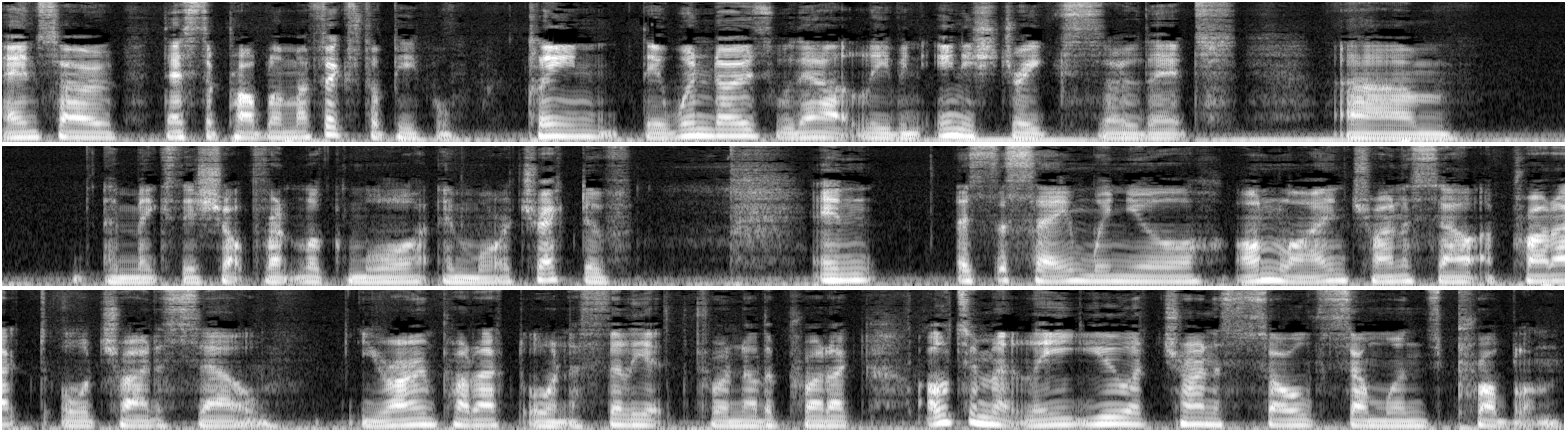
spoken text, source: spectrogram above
and so that's the problem I fix for people. Clean their windows without leaving any streaks so that um, and makes their shop front look more and more attractive. And it's the same when you're online trying to sell a product or try to sell your own product or an affiliate for another product. Ultimately, you are trying to solve someone's problem.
